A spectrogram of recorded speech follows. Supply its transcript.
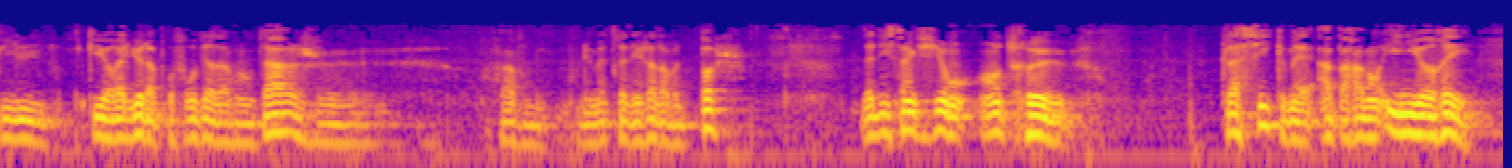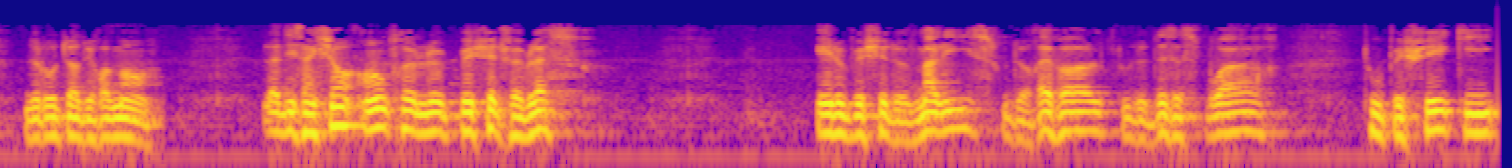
qui, auraient lieu d'approfondir davantage. enfin, vous, vous, les mettrez déjà dans votre poche. La distinction entre classique, mais apparemment ignorée de l'auteur du roman, la distinction entre le péché de faiblesse et le péché de malice ou de révolte ou de désespoir, tout péché qui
